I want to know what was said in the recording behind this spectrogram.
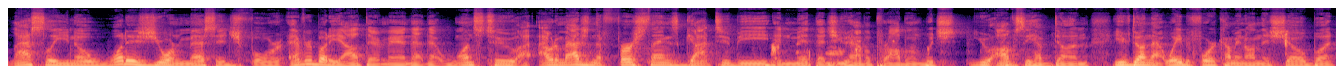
lastly, you know, what is your message for everybody out there, man, that, that wants to, I, I, would imagine the first thing's got to be admit that you have a problem, which you obviously have done. You've done that way before coming on this show, but,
